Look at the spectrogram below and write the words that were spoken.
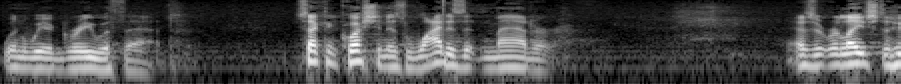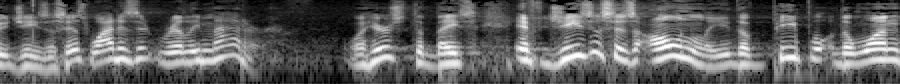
when we agree with that. Second question is why does it matter? As it relates to who Jesus is, why does it really matter? Well, here's the base. If Jesus is only the people, the one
